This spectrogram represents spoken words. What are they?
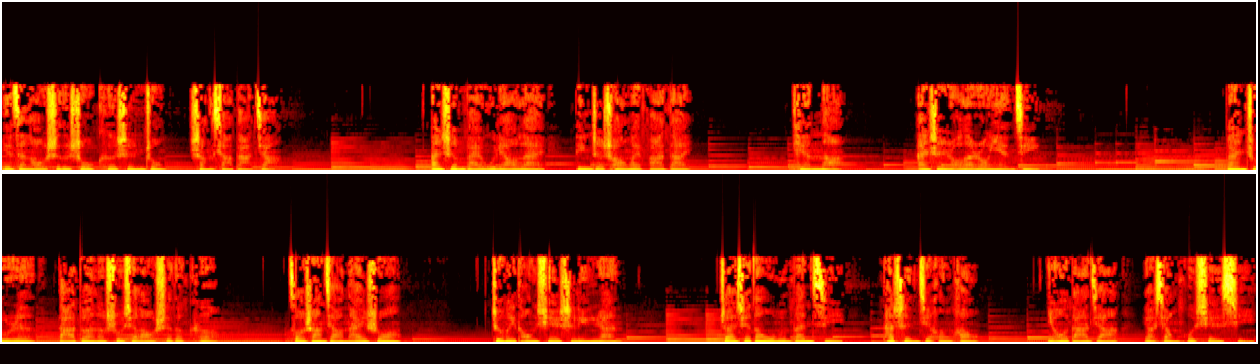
也在老师的授课声中上下打架。安生百无聊赖，盯着窗外发呆。天哪！安生揉了揉眼睛。班主任打断了数学老师的课，走上讲台说：“这位同学是林然。”转学到我们班级，他成绩很好，以后大家要相互学习。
